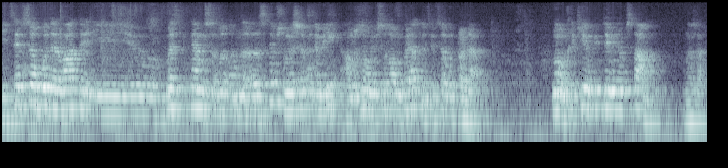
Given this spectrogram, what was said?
І це все буде рвати, і ми стикнемося з тим, що ми ще будемо рік, а можливо і в судовому порядку це все виправляти. Ну, такі об'єктивні обставини, на жаль.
